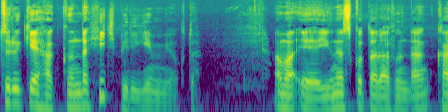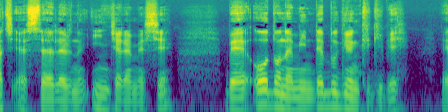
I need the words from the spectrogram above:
Türkiye hakkında hiç bilgim yoktu. Ama e, UNESCO tarafından kaç eserlerini incelemesi ve o döneminde bugünkü gibi e,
